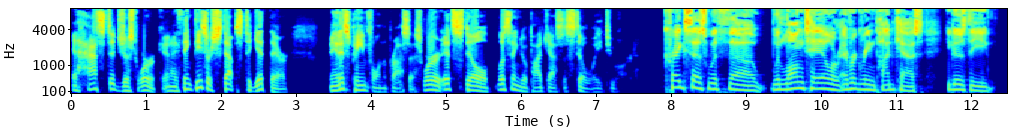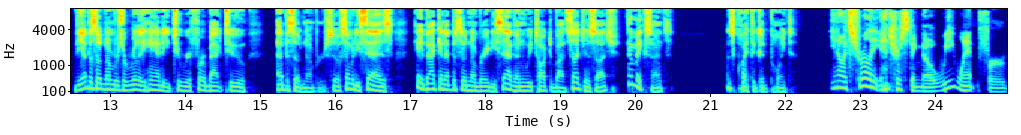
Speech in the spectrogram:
It has to just work. And I think these are steps to get there. Man, it's painful in the process. Where it's still listening to a podcast is still way too hard. Craig says with uh, with long tail or evergreen podcasts, he goes the the episode numbers are really handy to refer back to episode numbers. So if somebody says, "Hey, back in episode number eighty seven, we talked about such and such," that makes sense. That's quite the good point. You know, it's really interesting though. We went for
